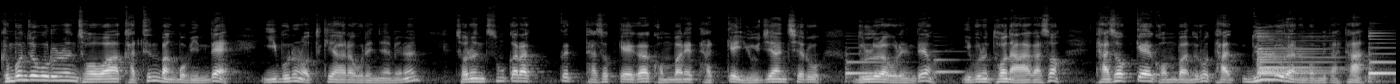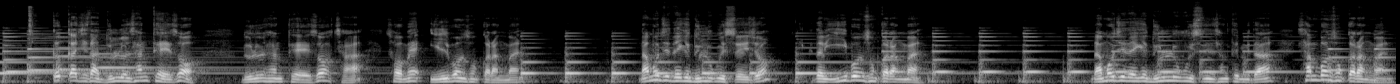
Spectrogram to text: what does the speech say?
근본적으로는 저와 같은 방법인데 이분은 어떻게 하라고 그랬냐면은 저는 손가락 끝 다섯 개가 건반에 닿게 유지한 채로 누르라고 그랬는데요. 이분은 더 나아가서 다섯 개 건반으로 다 누르라는 겁니다. 다 끝까지 다 누른 상태에서 누른 상태에서 자 처음에 1번 손가락만. 나머지 네개 누르고 있어야죠. 그 다음에 2번 손가락만. 나머지 4개 누르고 있는 상태입니다. 3번 손가락만.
